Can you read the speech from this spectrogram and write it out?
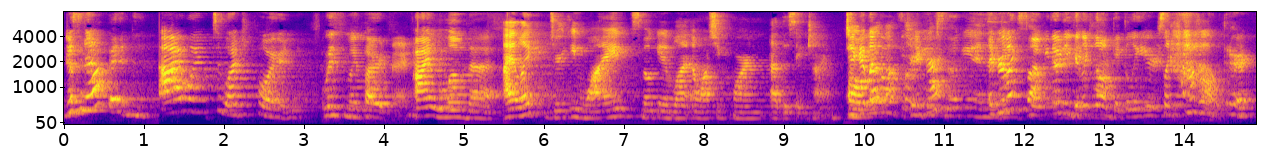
It doesn't happen. I want to watch porn with my partner. I love that. I like drinking wine, smoking a blunt, and watching porn at the same time. Do you get oh, like that- a- that's if if you're- you're smoking and then If you're like smoking though, do you get like a little giggly? You're just like, haha, look at her.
